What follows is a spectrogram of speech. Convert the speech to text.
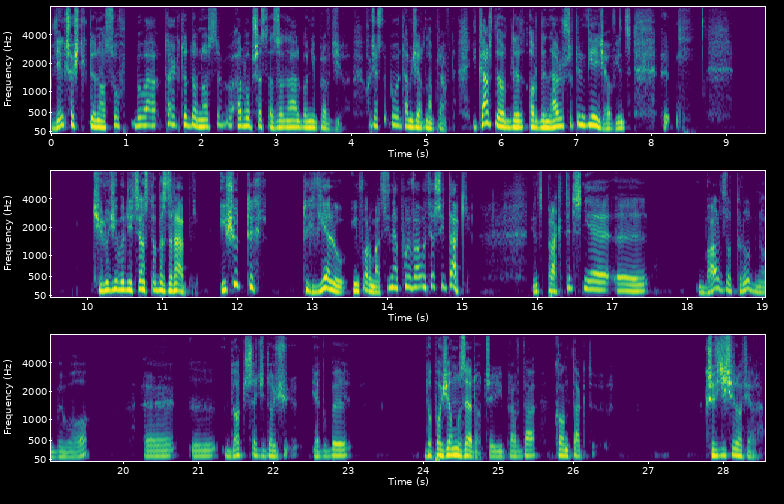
Większość tych donosów była, tak jak to donosy, albo przesadzona, albo nieprawdziwa. Chociaż to były tam ziarna prawdy. I każdy ordynariusz o tym wiedział, więc y, ci ludzie byli często bezradni. I wśród tych, tych wielu informacji napływały też i takie. Więc praktycznie y, bardzo trudno było y, dotrzeć do, jakby do poziomu zero, czyli prawda, kontakt krzywdziciel-ofiara.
